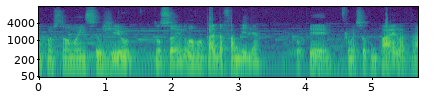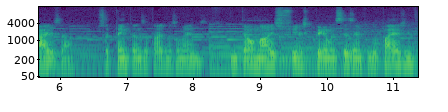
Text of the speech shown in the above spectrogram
a construção Mãe surgiu de um sonho, de uma vontade da família, porque começou com o pai lá atrás, há 70 anos atrás mais ou menos. Então nós, filhos que pegamos esse exemplo do pai, a gente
